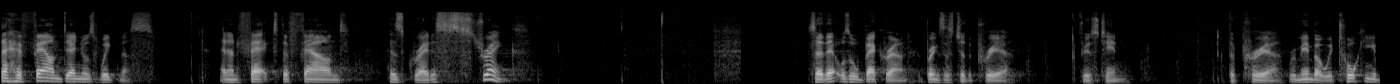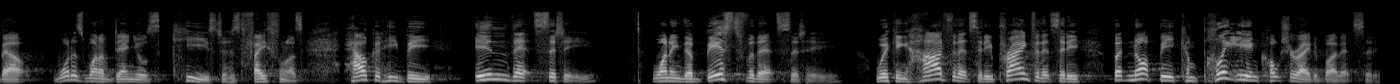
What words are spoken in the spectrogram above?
they have found Daniel's weakness. And in fact, they've found his greatest strength. So that was all background. It brings us to the prayer. Verse 10. The prayer. Remember, we're talking about what is one of Daniel's keys to his faithfulness. How could he be in that city, wanting the best for that city, working hard for that city, praying for that city, but not be completely enculturated by that city.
